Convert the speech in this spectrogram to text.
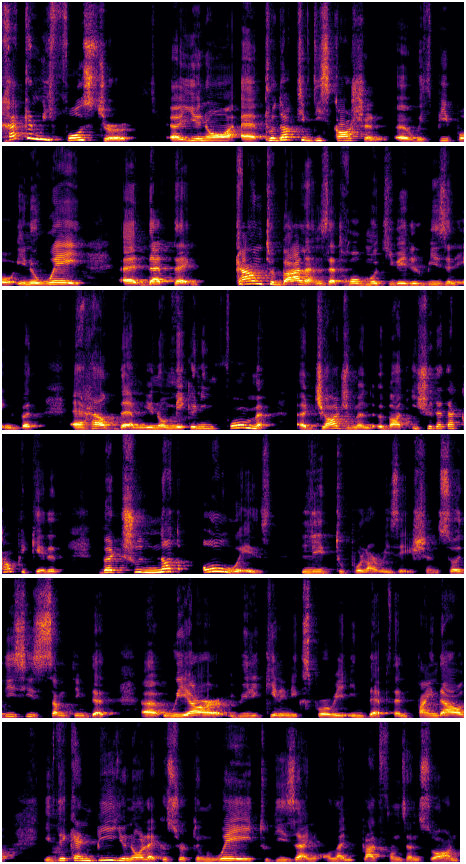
How can we foster uh, you know, a productive discussion uh, with people in a way uh, that uh, counterbalance that whole motivated reasoning, but uh, help them, you know, make an informed uh, judgment about issues that are complicated, but should not always lead to polarization. So this is something that uh, we are really keen in exploring in depth and find out if there can be, you know, like a certain way to design online platforms and so on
